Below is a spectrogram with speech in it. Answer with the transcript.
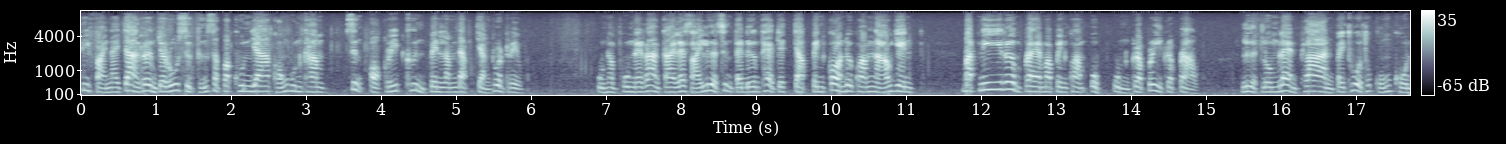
ที่ฝ่ายนายจ้างเริ่มจะรู้สึกถึงสรรพคุณยาของบุญคำซึ่งออกฤทธิ์ขึ้นเป็นลำดับอย่างรวดเร็ว อุณหภูมิในร่างกายและสายเลือด ซึ่งแต่เดิมแทบจะจับเป็นก้อนด้วยความหนาวเย็น บัดนี้เริ่มแปลมาเป็นความอบอุ่นกระปรี้กระเปร่า เลือดลมแล่นพล่านไปทั่วทุกขุมขน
